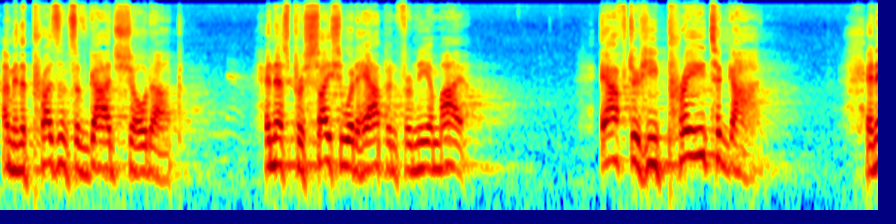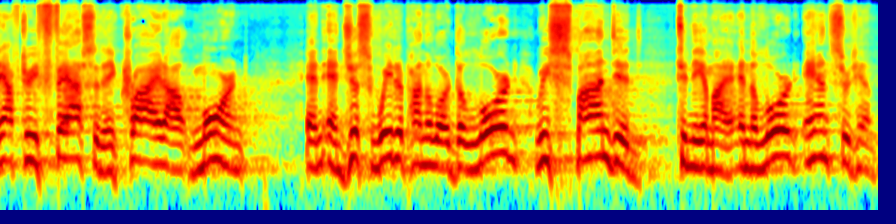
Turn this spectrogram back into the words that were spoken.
I mean, the presence of God showed up. And that's precisely what happened for Nehemiah. After he prayed to God, and after he fasted and he cried out, mourned, and, and just waited upon the Lord, the Lord responded to Nehemiah, and the Lord answered him.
